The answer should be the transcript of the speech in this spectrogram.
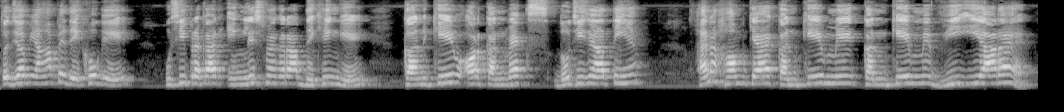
तो जब यहाँ पे देखोगे, उसी प्रकार इंग्लिश में अगर आप देखेंगे, कनकेव और कन्वेक्स दो चीज़ें आती हैं। है ना? हम क्या है? कनकेव में कनकेव में वी ई आ रहा है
